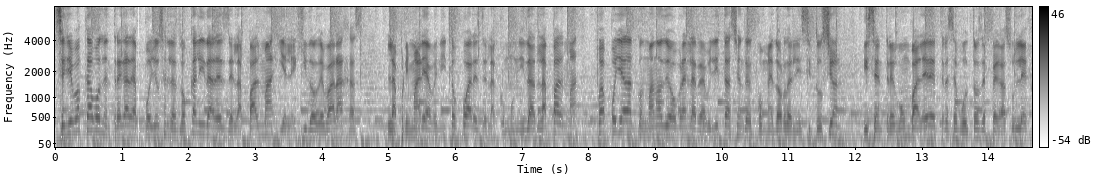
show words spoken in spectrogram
se llevó a cabo la entrega de apoyos en las localidades de La Palma y el Ejido de Barajas. La primaria Benito Juárez de la comunidad La Palma fue apoyada con mano de obra en la rehabilitación del comedor de la institución y se entregó un vale de 13 bultos de pegazulejo.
